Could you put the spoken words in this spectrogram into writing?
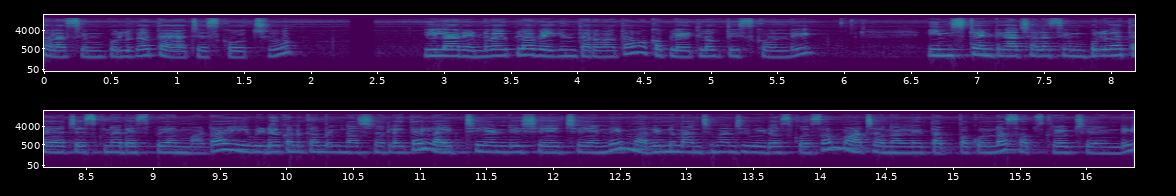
చాలా సింపుల్గా తయారు చేసుకోవచ్చు. ఇలా రెండు వైపులా వేగిన తర్వాత ఒక ప్లేట్లోకి తీసుకోండి. ఇన్స్టెంట్గా చాలా సింపుల్గా తయారు చేసుకునే రెసిపీ అనమాట ఈ వీడియో కనుక మీకు నచ్చినట్లయితే లైక్ చేయండి షేర్ చేయండి. మరిన్ని మంచి మంచి వీడియోస్ కోసం మా ఛానల్ని తప్పకుండా సబ్స్క్రైబ్ చేయండి.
